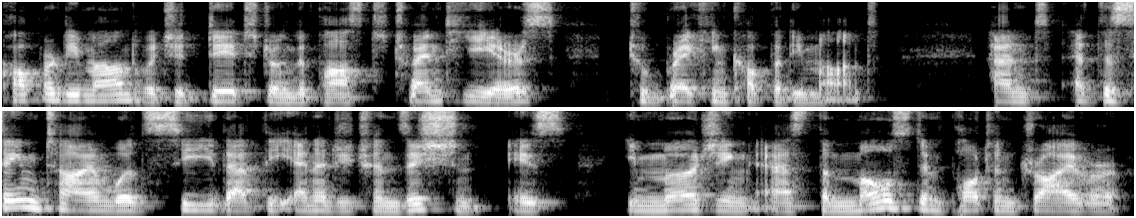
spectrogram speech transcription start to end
copper demand, which it did during the past 20 years, to braking copper demand. And at the same time, we'll see that the energy transition is emerging as the most important driver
